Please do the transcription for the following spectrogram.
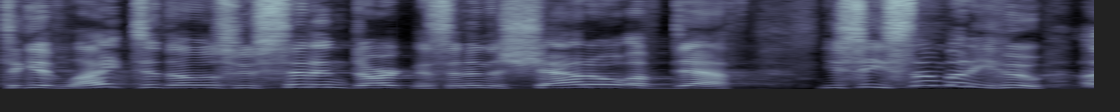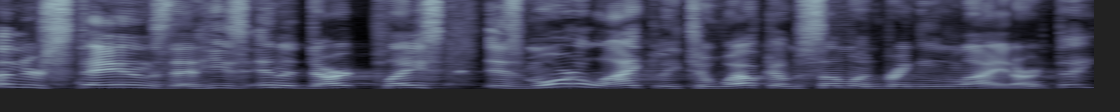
to give light to those who sit in darkness and in the shadow of death. You see, somebody who understands that he's in a dark place is more likely to welcome someone bringing light, aren't they?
